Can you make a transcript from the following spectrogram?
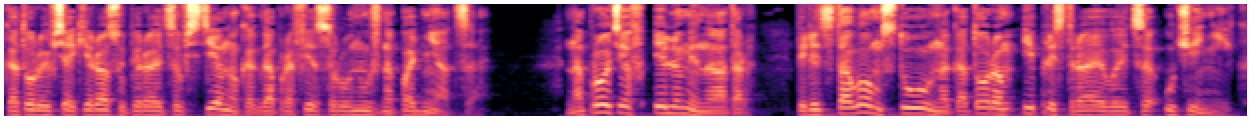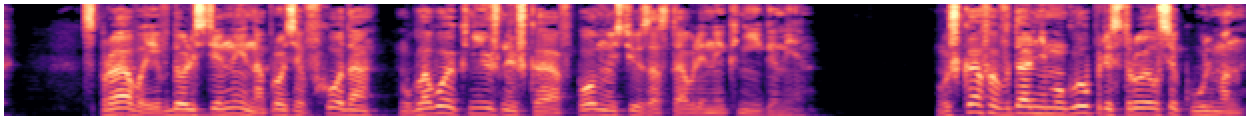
который всякий раз упирается в стену, когда профессору нужно подняться. Напротив – иллюминатор. Перед столом стул, на котором и пристраивается ученик. Справа и вдоль стены, напротив входа, угловой книжный шкаф, полностью заставленный книгами. У шкафа в дальнем углу пристроился кульман.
